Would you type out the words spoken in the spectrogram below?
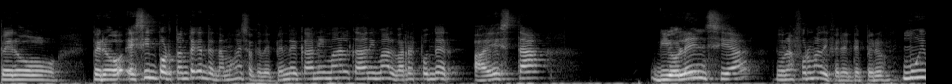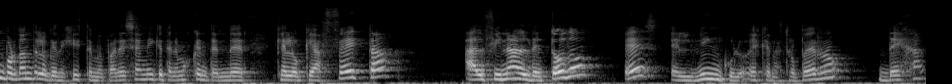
Pero, pero es importante que entendamos eso, que depende de cada animal, cada animal va a responder a esta violencia de una forma diferente. Pero es muy importante lo que dijiste, me parece a mí que tenemos que entender que lo que afecta al final de todo es el vínculo, es que nuestro perro deja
